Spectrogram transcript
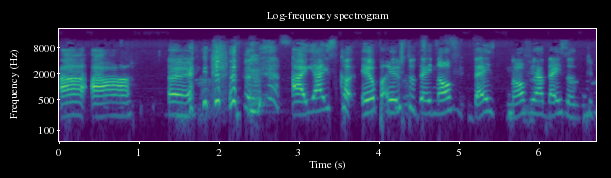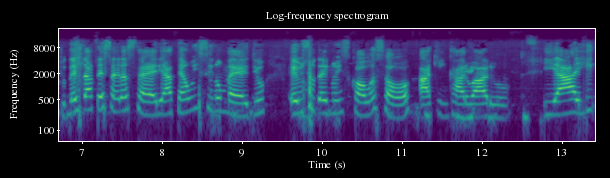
A, a, é. Aí a escola, eu, eu estudei 9, 10, 9 a 10 anos, tipo, desde a terceira série até o ensino médio, eu estudei numa escola só, aqui em Caruaru. E aí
